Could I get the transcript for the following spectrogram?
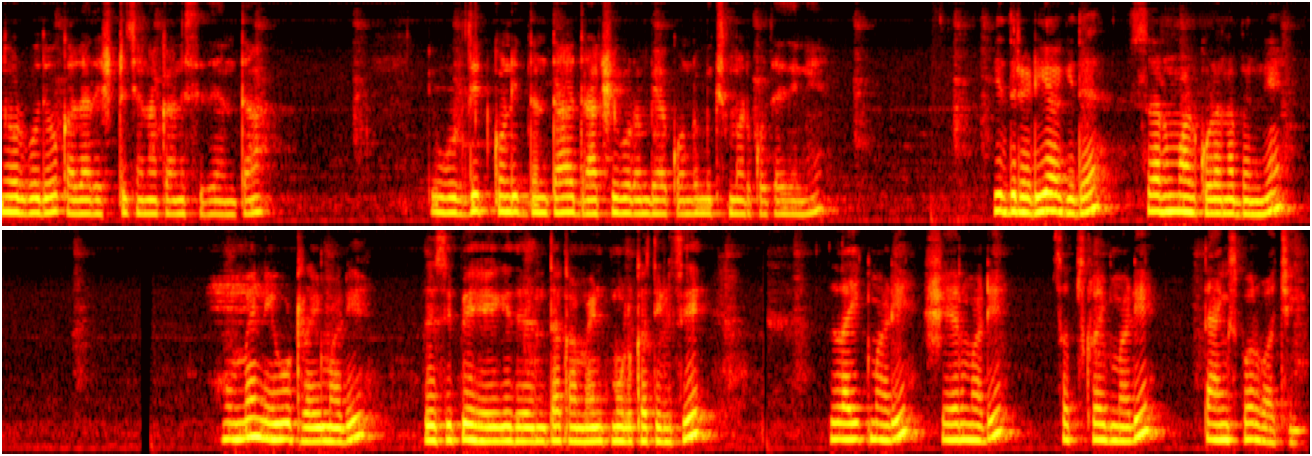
ನೋಡ್ಬೋದು ಕಲರ್ ಎಷ್ಟು ಚೆನ್ನಾಗಿ ಕಾಣಿಸ್ತಿದೆ ಅಂತ. ಹುರಿದಿಟ್ಕೊಂಡಿದ್ದಂತಹ ದ್ರಾಕ್ಷಿ ಗೋಡಂಬಿ ಹಾಕ್ಕೊಂಡು ಮಿಕ್ಸ್ ಮಾಡ್ಕೋತಾ ಇದ್ದೀನಿ. ಇದು ರೆಡಿಯಾಗಿದೆ ಸರ್ವ್ ಮಾಡ್ಕೊಳ್ಳೋಣ ಬನ್ನಿ. ಒಮ್ಮೆ ನೀವು ಟ್ರೈ ಮಾಡಿ ರೆಸಿಪಿ ಹೇಗಿದೆ ಅಂತ ಕಮೆಂಟ್ ಮೂಲಕ ತಿಳಿಸಿ. ಲೈಕ್ ಮಾಡಿ ಶೇರ್ ಮಾಡಿ. ಸಬ್ಸ್ಕ್ರೈಬ್ ಮಾಡಿ. ಥ್ಯಾಂಕ್ಸ್ ಫಾರ್ ವಾಚಿಂಗ್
